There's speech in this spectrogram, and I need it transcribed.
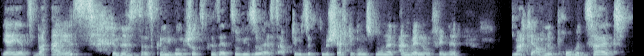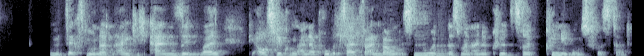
ja jetzt weiß, dass das Kündigungsschutzgesetz sowieso erst ab dem siebten Beschäftigungsmonat Anwendung findet macht ja auch eine Probezeit mit sechs Monaten eigentlich keinen Sinn, weil die Auswirkung einer Probezeitvereinbarung ist nur, dass man eine kürzere Kündigungsfrist hat.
